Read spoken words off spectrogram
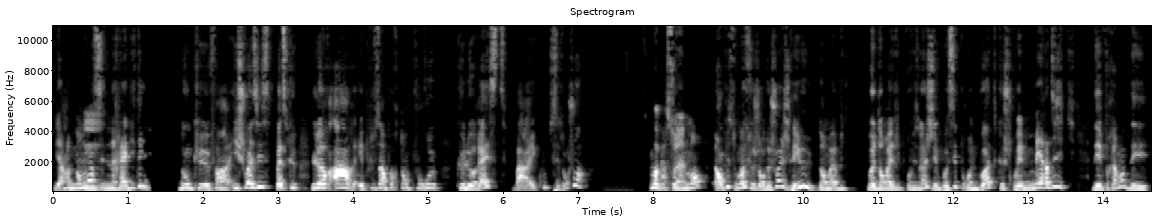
Il y a un moment, Mm. c'est une réalité. Donc, euh, enfin, ils choisissent parce que leur art est plus important pour eux que le reste. Bah, écoute, c'est ton choix. Moi, personnellement, en plus, moi, ce genre de choix, je l'ai eu dans ma vie. Moi, dans ma vie professionnelle, j'ai bossé pour une boîte que je trouvais merdique. Des, vraiment des,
